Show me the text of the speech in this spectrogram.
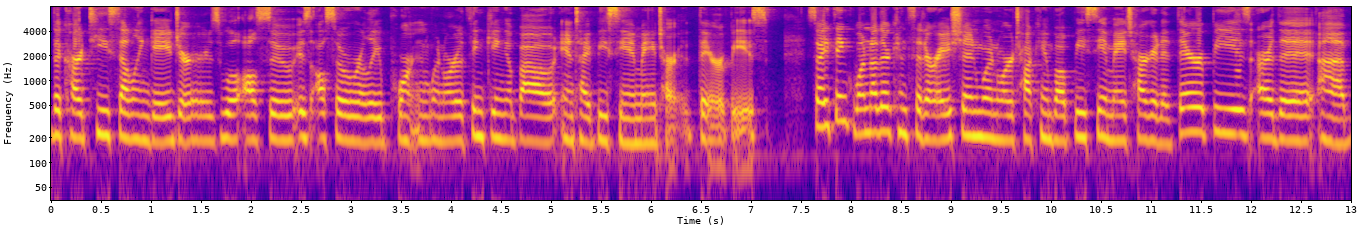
the CAR T cell engagers will also is also really important when we're thinking about anti-BCMA tar- therapies. So I think one other consideration when we're talking about BCMA targeted therapies are the uh,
